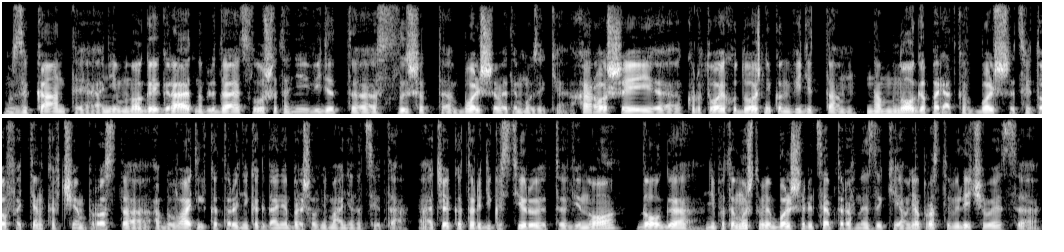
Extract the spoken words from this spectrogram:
музыканты? Они много играют, наблюдают, слушают, они видят, э, слышат э, больше в этой музыке. Хороший, э, крутой художник, он видит там намного порядков больше цветов, оттенков, чем просто обыватель, который никогда не обращал внимания на цвета. А человек, который дегустирует вино долго, не потому что у меня больше рецепторов на языке, у него просто увеличивается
